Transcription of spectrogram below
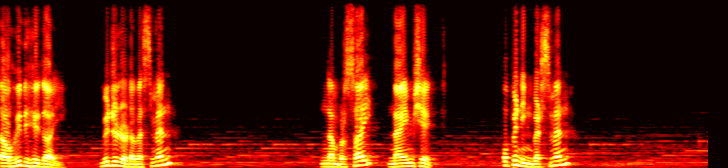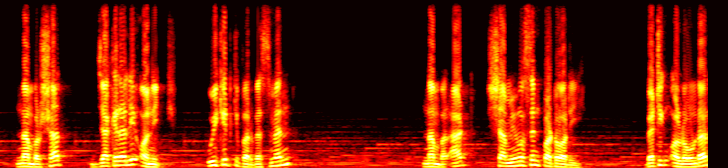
Towhid Hridoy middle order batsman number ছয় Naim Sheikh opening batsman number সাত Jaker Ali Anik wicket keeper batsman number আট Shamim Hossain Patwari batting allrounder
